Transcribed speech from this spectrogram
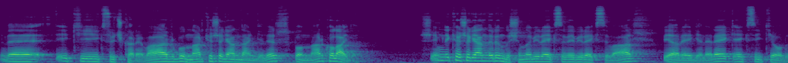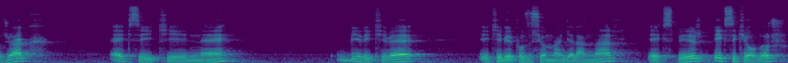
ve 2x3 kare var. Bunlar köşegenden gelir. Bunlar kolaydı. Şimdi köşegenlerin dışında bir eksi ve bir eksi var. Bir araya gelerek eksi 2 olacak. Eksi 2 ne? 1, 2 ve 2, 1 pozisyonundan gelenler x1, x2 olur.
